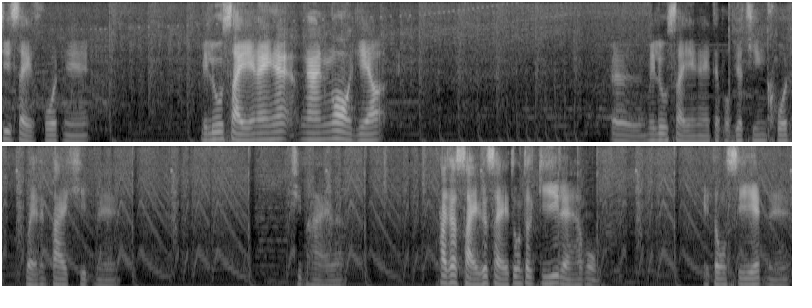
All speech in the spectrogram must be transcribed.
ที่ใส่โค้ดเนี้ยไม่รู้ใส่ยังไงฮะ งานงอกอีกแล้วเออ ไม่รู้ใส่ยังไง แต่ผมจะทิ้งโค้ดไว้ข้างใต้คลิปนะฮะชิบหายแล้ว ถ้าจะใส่คือใส่ตรงตะกี้เลยครับผม ไอตรง CS นะฮะ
